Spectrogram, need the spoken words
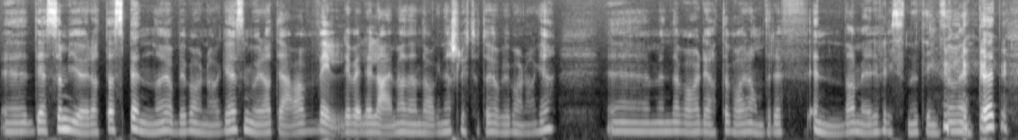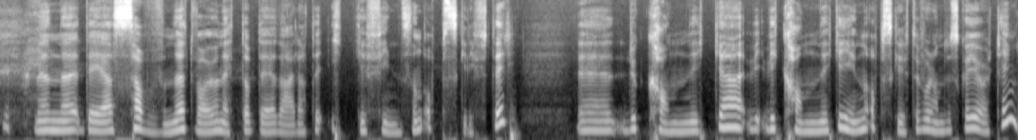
Eh, det som gjør at det er spennende å jobbe i barnehage, som gjorde at jeg var veldig veldig lei meg den dagen jeg sluttet å jobbe i barnehage, eh, men det var det at det var andre enda mer fristende ting som ventet. Men eh, det jeg savnet, var jo nettopp det der at det ikke fins noen oppskrifter. Du kan ikke, vi, vi, kan ikke gi noen oppskrifter hvordan du skal gjøre ting.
